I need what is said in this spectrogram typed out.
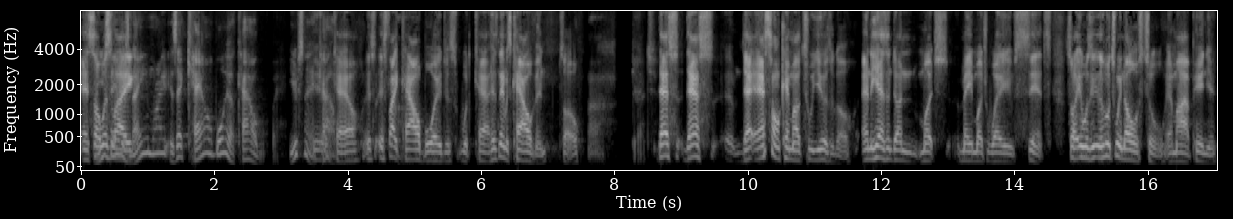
and so it's like name right? Is that Cowboy or Cowboy? You're saying yeah, Cowboy. Cal. It's it's like Oh. Cowboy just with Cal. His name is Calvin, so. Ah, gotcha. That's that's that that song came out two years ago, and he hasn't done much, made much waves since. So it was, it was between those two, in my opinion.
